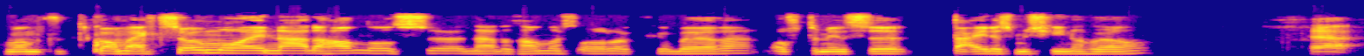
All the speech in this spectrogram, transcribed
Want het kwam echt zo mooi na, de handels, na dat handelsoorlog gebeuren. Of tenminste, tijdens misschien nog wel. Ja.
